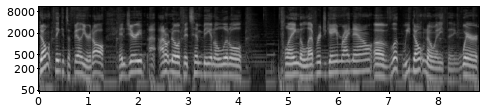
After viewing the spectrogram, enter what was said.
don't think it's a failure at all. And Jerry, I, I don't know if it's him being a little playing the leverage game right now of look, we don't know anything. Where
